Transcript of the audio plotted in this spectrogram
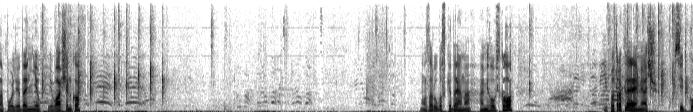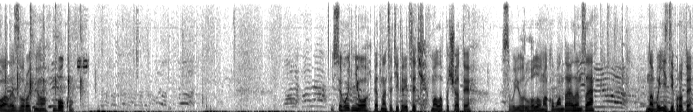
На полі Данів Іващенко. Заруба скидає на Аміговського. І потрапляє м'яч в сітку, але з зворотнього боку. І сьогодні о 15.30 мала почати свою гру головна команда ЛНЗ на виїзді проти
